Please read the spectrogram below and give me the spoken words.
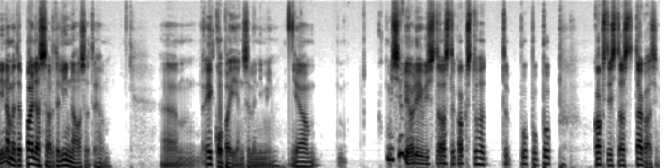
Linnamäe teeb Paljassaarde linnaosa teha. Ecobai on selle nimi ja mis see oli, oli vist aasta kaks tuhat pup-pup-pup, kaksteist aastat tagasi,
